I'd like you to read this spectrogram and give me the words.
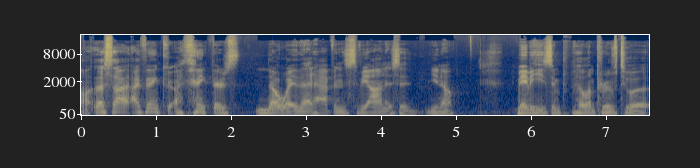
Uh, that's not. I think. I think there's no way that happens. To be honest, it, you know, maybe he's imp- he'll improve to a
